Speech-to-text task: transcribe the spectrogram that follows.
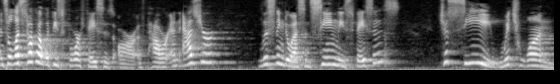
And so let's talk about what these four faces are of power. And as you're listening to us and seeing these faces, just see which one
